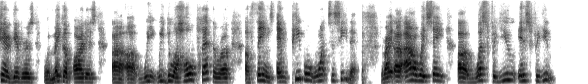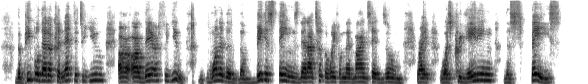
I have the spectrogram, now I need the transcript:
caregivers, we're makeup artists. Uh, uh, we, we do a whole plethora of things, and people want to see that, right? I always say, uh, what's for you is for you the people that are connected to you are, are there for you. One of the, the biggest things that I took away from that mindset Zoom, right, was creating the space,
